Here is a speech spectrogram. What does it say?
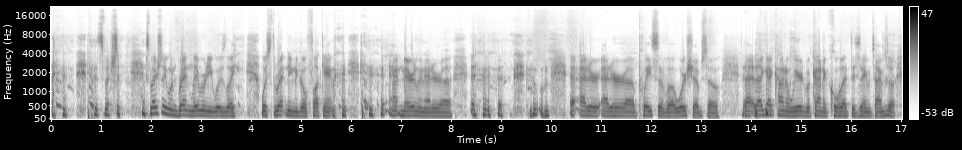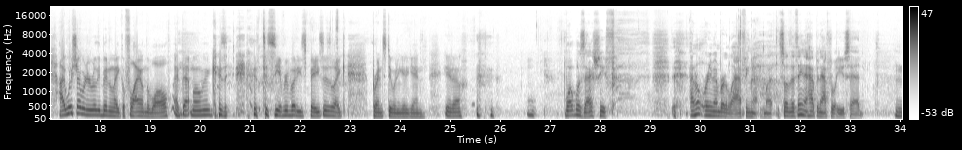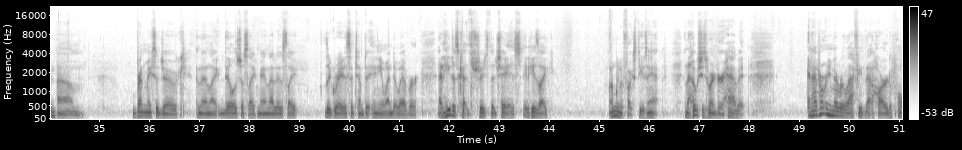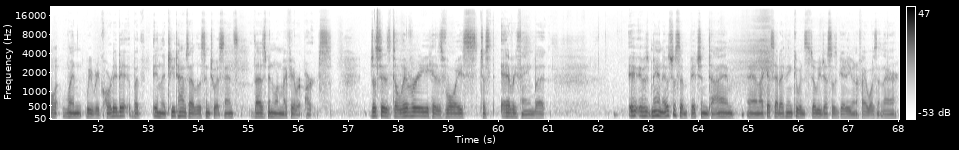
especially especially when Brent Liberty was like was threatening to go fuck Aunt Aunt Marilyn at her uh, at her at her uh, place of uh, worship. So that that got kind of weird, but kind of cool at the same time. So I wish I would have really been like a fly on the wall at that moment because to see everybody's faces, like Brent's doing it again, you know. what was actually f- I don't remember laughing that much. So the thing that happened after what you said, um, Brent makes a joke, and then like Dill is just like, "Man, that is like the greatest attempt at innuendo ever," and he just cut straight to the chase, and he's like, "I'm gonna fuck Steve's aunt, and I hope she's wearing her habit." And I don't remember laughing that hard when we recorded it, but in the two times I listened to it since, that has been one of my favorite parts just his delivery, his voice, just everything. But it, it was man, it was just a bitchin' time. And like I said, I think it would still be just as good even if I wasn't there.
